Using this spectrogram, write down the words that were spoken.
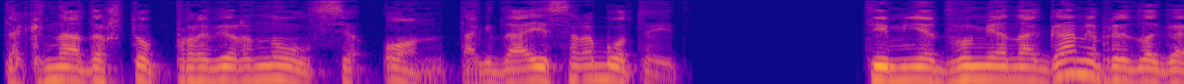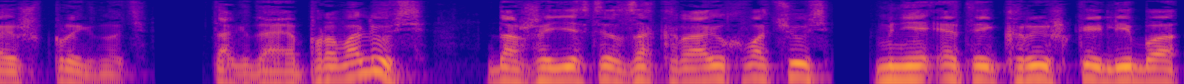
Так надо, чтоб провернулся он, тогда и сработает. Ты мне двумя ногами предлагаешь прыгнуть? Тогда я провалюсь. Даже если за краю хвачусь, мне этой крышкой либо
